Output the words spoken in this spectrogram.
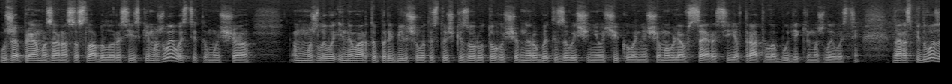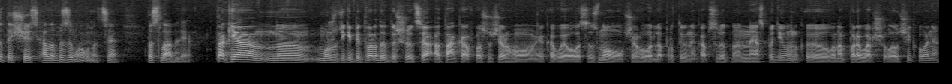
вже прямо зараз ослабило російські можливості, тому що можливо і не варто перебільшувати з точки зору того, щоб не робити завищені очікування, що мовляв, все Росія втратила будь-які можливості зараз підвозити щось, але безумовно це послаблює. Так, я е, можу тільки підтвердити, що ця атака, в першу чергу, яка виявилася знову в чергово для противника абсолютно несподіванкою, вона перевершила очікування.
